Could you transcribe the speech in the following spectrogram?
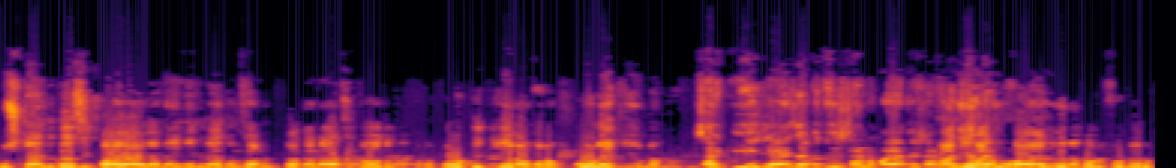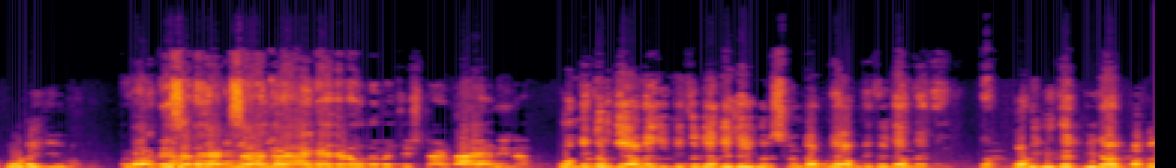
ਉਸ ਸਟੈਂਡ ਤੇ ਅਸੀਂ ਪਾਇਆ ਹੈਗਾ ਨਹੀਂ ਨਿਕਲਿਆ ਤੁਹਾਨੂੰ ਸਾਨੂੰ ਨਹੀਂ ਪਤਾ ਨਾ ਅਸੀਂ ਤਾਂ ਰਿਪੋਰਟ ਦਿੱਤੀ ਉਹਨਾਂ ਕੋਲ ਕੋਲ ਹੈਗੀ ਉਹਨਾਂ ਕੋਲ। ਸਰ ਕੀ ਇਹ ਜਾਇਜ਼ ਹੈ ਕਿ ਤੁਸੀਂ ਸਟੰਟ ਪਾਇਆ ਤੇ ਸਟੰਟ ਹਾਂਜੀ ਹਾਂਜੀ ਪਾਇਆ ਜੀ ਉਹਨਾਂ ਕੋਲ ਫੋਟੋ ਰਿਪੋਰਟ ਹੈਗੀ ਉਹਨਾਂ ਕੋਲ। ਨਹੀਂ ਸਰ ਐਕਸਰਾ ਕਰਾਇਆ ਗਿਆ ਜਿਹੜਾ ਉਹਦੇ ਵਿੱਚ ਸਟੰਟ ਆਇਆ ਨਹੀਂ ਨਾ। ਉਹ ਨਿਕਲ ਕੇ ਆਣਾ ਜੀ ਨਿਕਲ ਜਾਂਦੇ ਕਈ ਵਾਰ ਸਿਲੰਡਰ ਆਪਣੇ ਆਪ ਨਿਕਲ ਜਾਂਦੇ ਨੇ। ਜਦ ਬੋਡੀ ਦੀ ਗਰਮੀ ਨਾਲ ਪਤਾ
